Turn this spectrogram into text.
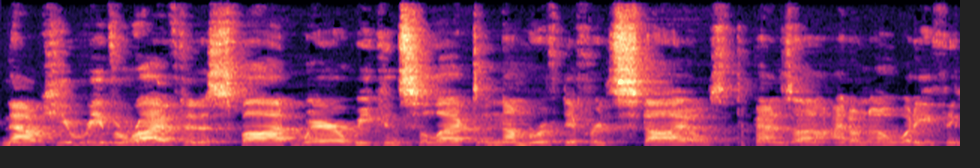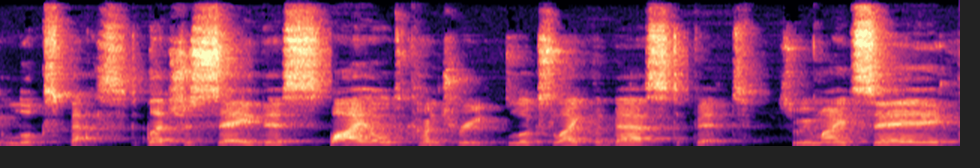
Now here we've arrived at a spot where we can select a number of different styles. It depends on, I don't know, what do you think looks best? Let's just say this wild country looks like the best fit. So we might say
